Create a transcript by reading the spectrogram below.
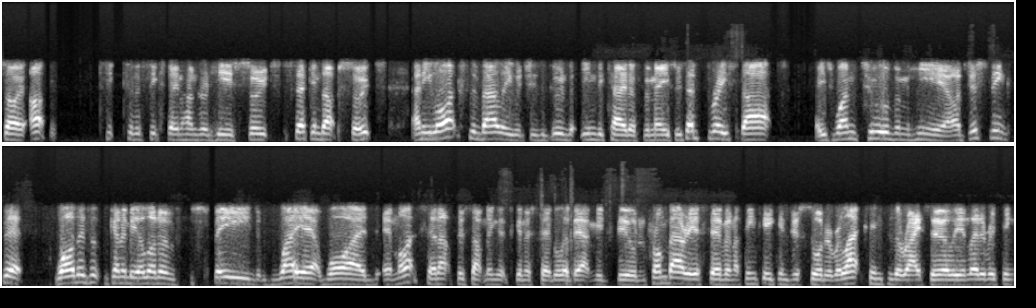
so up to the 1600 here suits, second up suits, and he likes the Valley, which is a good indicator for me. So he's had three starts, he's won two of them here. I just think that while there's going to be a lot of speed way out wide, it might set up for something that's going to settle about midfield. And from barrier seven, I think he can just sort of relax into the race early and let everything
